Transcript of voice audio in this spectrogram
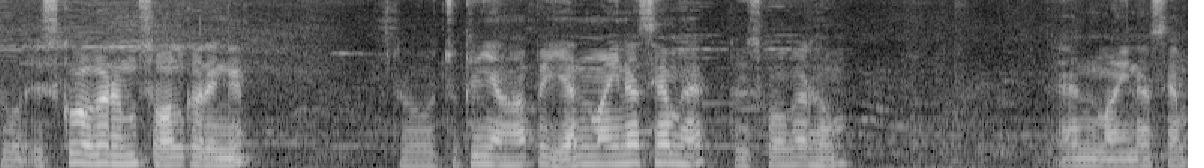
तो इसको अगर हम सॉल्व करेंगे तो चूँकि यहाँ पे n माइनस एम है तो इसको अगर हम n माइनस एम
